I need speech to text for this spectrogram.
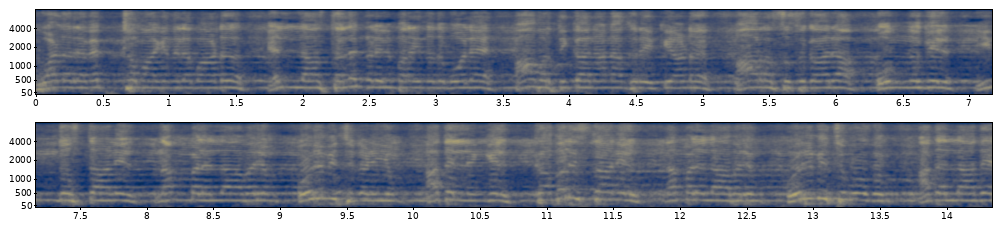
വളരെ വ്യക്തമായ നിലപാട് എല്ലാ സ്ഥലങ്ങളിലും പറയുന്നത് പോലെ ആവർത്തിക്കാൻ ഞാൻ ആഗ്രഹിക്കുകയാണ്. ആർ എസ് എസ്സുകാര ഒന്നുകിൽ ഹിന്ദുസ്ഥാനിൽ നമ്മൾ എല്ലാവരും ഒരുമിച്ച് കഴിയും അതല്ലെങ്കിൽ ഖബറിസ്ഥാനിൽ നമ്മൾ എല്ലാവരും ഒരുമിച്ച് പോകും. അതല്ലാതെ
